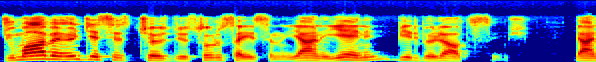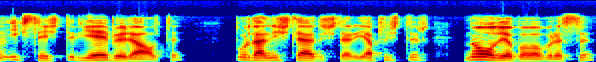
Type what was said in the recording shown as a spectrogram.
cuma ve öncesi çözdüğü soru sayısının yani y'nin 1 bölü 6'sıymış. Yani x eşittir y bölü 6. Buradan işler dışları yapıştır. Ne oluyor baba burası?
